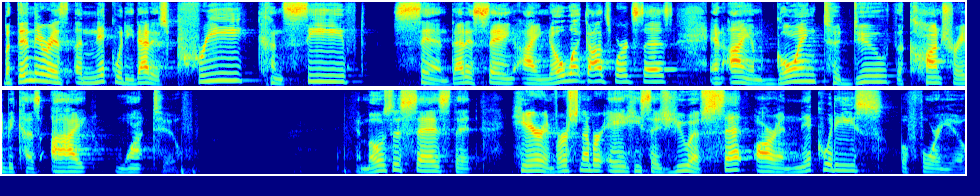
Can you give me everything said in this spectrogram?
But then there is iniquity, that is preconceived sin. That is saying, I know what God's word says, and I am going to do the contrary because I want to. And Moses says that here in verse number eight, he says, You have set our iniquities before you.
